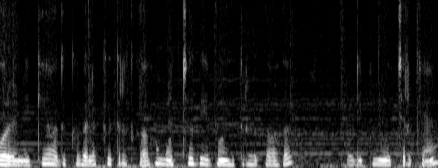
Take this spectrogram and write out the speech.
ஒரு அன்னைக்கு அதுக்கு விளக்கேற்றுறதுக்காக மொச்ச தீபம் ஏற்றுறதுக்காக ரெடி பண்ணி வச்சுருக்கேன்.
